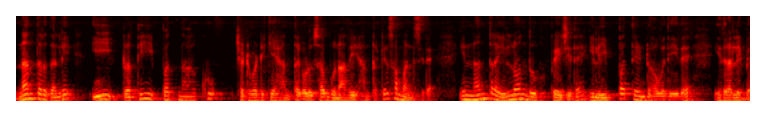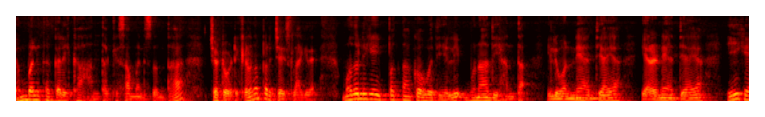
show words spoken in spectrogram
ನಂತರದಲ್ಲಿ ಈ ಪ್ರತಿ ಇಪ್ಪತ್ನಾಲ್ಕು ಚಟುವಟಿಕೆ ಹಂತಗಳು ಸಹ ಬುನಾದಿ ಹಂತಕ್ಕೆ ಸಂಬಂಧಿಸಿದೆ. ಇನ್ನು ನಂತರ ಇಲ್ಲೊಂದು ಪೇಜ್ ಇದೆ, ಇಲ್ಲಿ ಇಪ್ಪತ್ತೆಂಟು ಅವಧಿ ಇದೆ. ಇದರಲ್ಲಿ ಬೆಂಬಲಿತ ಕಲಿಕಾ ಹಂತಕ್ಕೆ ಸಂಬಂಧಿಸಿದಂತಹ ಚಟುವಟಿಕೆಗಳನ್ನು ಪರಿಚಯಿಸಲಾಗಿದೆ. ಮೊದಲಿಗೆ ಇಪ್ಪತ್ನಾಲ್ಕು ಅವಧಿಯಲ್ಲಿ ಬುನಾದಿ ಹಂತ, ಇಲ್ಲಿ ಒಂದನೇ ಅಧ್ಯಾಯ, ಎರಡನೇ ಅಧ್ಯಾಯ ಹೀಗೆ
